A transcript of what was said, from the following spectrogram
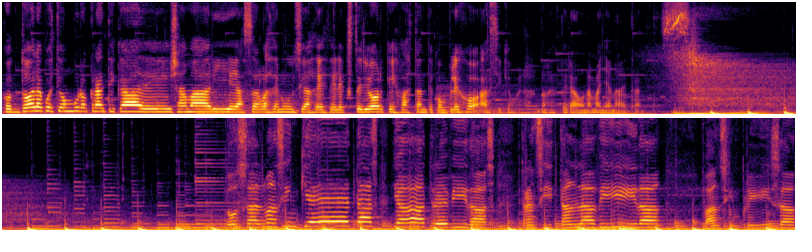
con toda la cuestión burocrática de llamar y hacer las denuncias desde el exterior, que es bastante complejo. Así que bueno, nos espera una mañana de trámites. Dos almas inquietas y atrevidas transitan la vida, van sin prisa,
